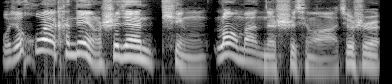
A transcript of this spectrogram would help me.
我觉得户外看电影是件挺浪漫的事情啊。就是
